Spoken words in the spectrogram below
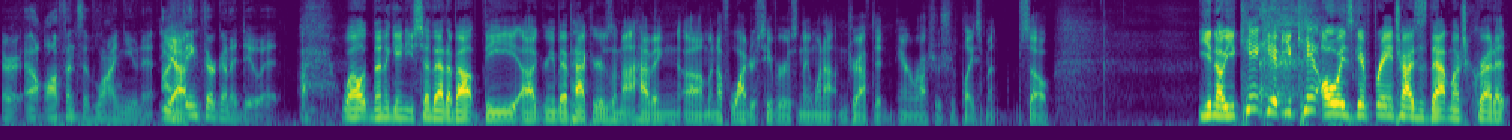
or uh, offensive line unit. Yeah. I think they're going to do it. Well, then again, you said that about the uh, Green Bay Packers and not having um, enough wide receivers, and they went out and drafted Aaron Rodgers' replacement. So, you know, you can't give you can't always give franchises that much credit.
